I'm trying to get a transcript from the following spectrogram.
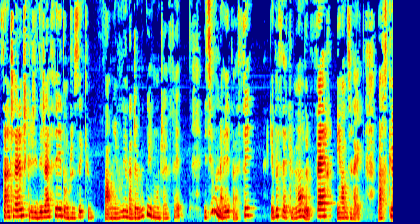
c'est un challenge que j'ai déjà fait, donc je sais que parmi vous, il y en a déjà beaucoup qui l'ont déjà fait. Mais si vous ne l'avez pas fait, et bien ça va être le moment de le faire et en direct. Parce que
